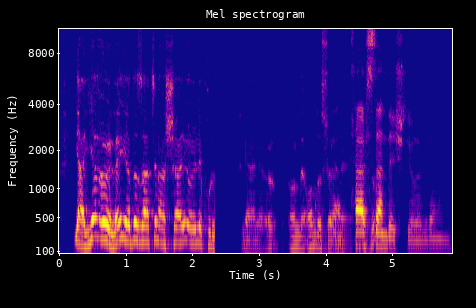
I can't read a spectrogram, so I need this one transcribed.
Ya ya öyle ya da zaten aşağıyı öyle kuruyor. Yani onu da, onu da söylemek lazım. Tersten de işliyor olabilir. aynen.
